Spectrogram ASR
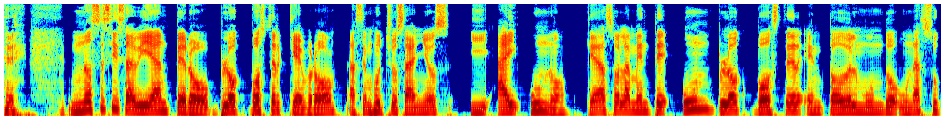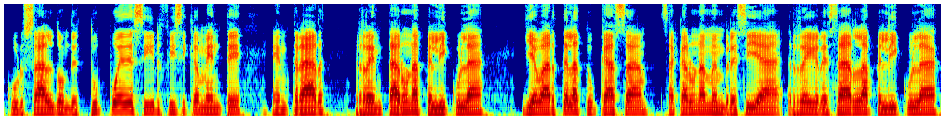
no sé si sabían, pero Blockbuster quebró hace muchos años y hay uno. Queda solamente un Blockbuster en todo el mundo, una sucursal donde tú puedes ir físicamente, entrar, rentar una película llevártela a tu casa, sacar una membresía, regresar la película,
